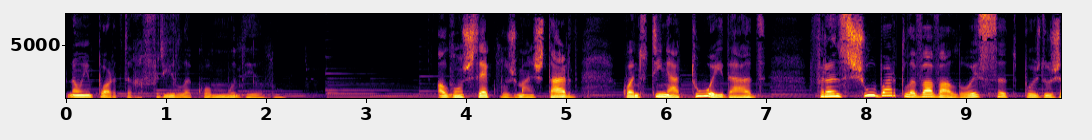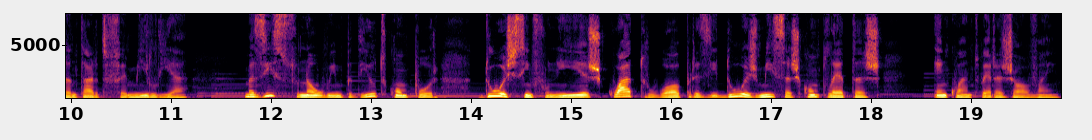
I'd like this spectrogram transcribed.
não importa referi-la como modelo. Alguns séculos mais tarde, quando tinha a tua idade, Franz Schubert lavava a louça depois do jantar de família, mas isso não o impediu de compor duas sinfonias, quatro óperas e duas missas completas enquanto era jovem.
